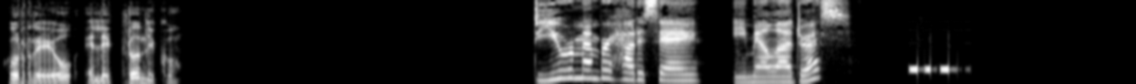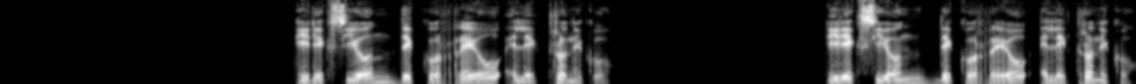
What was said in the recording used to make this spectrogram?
Correo electrónico. Do you remember how to say email address? Dirección de correo electrónico. Dirección de correo electrónico.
